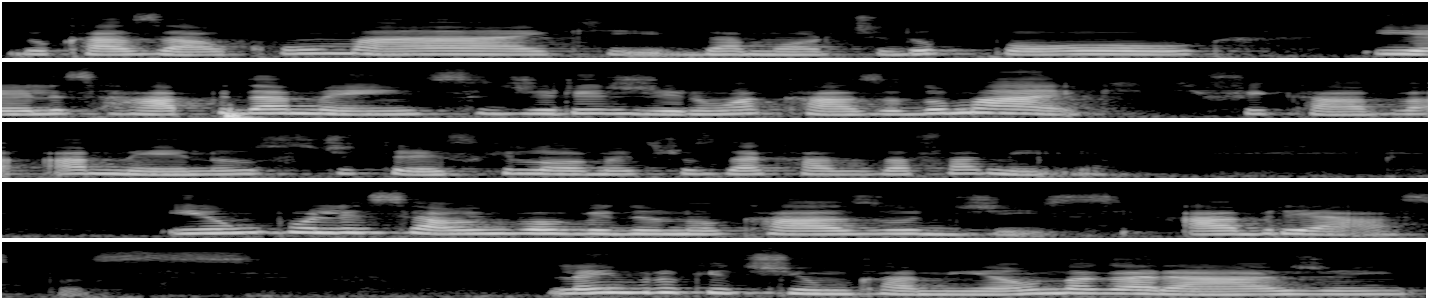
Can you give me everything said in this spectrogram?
do casal com o Mike, da morte do Paul, e eles rapidamente se dirigiram à casa do Mike, que ficava a menos de 3 quilômetros da casa da família. E um policial envolvido no caso disse, abre aspas, Lembro que tinha um caminhão da garagem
